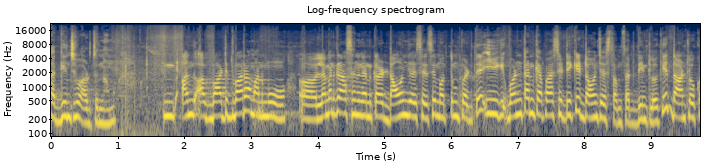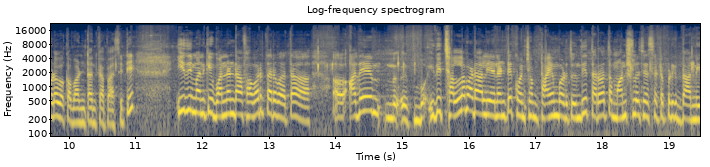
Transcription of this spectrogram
తగ్గించి వాడుతున్నాము. అందు వాటి ద్వారా మనము లెమన్ గ్రాస్ని కనుక డౌన్ చేసేసి మొత్తం పెడితే ఈ వన్ టన్ కెపాసిటీకి డౌన్ చేస్తాం సార్ దీంట్లోకి. దాంట్లో కూడా ఒక వన్ టన్ కెపాసిటీ ఇది మనకి వన్ అండ్ హాఫ్ అవర్ తర్వాత అదే ఇది చల్లబడాలి అని అంటే కొంచెం టైం పడుతుంది. తర్వాత మనుషులు చేసేటప్పటికి దాన్ని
